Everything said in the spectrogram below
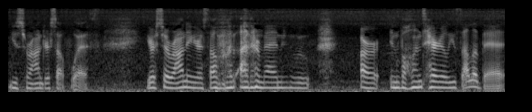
you surround yourself with. You're surrounding yourself with other men who are involuntarily celibate.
